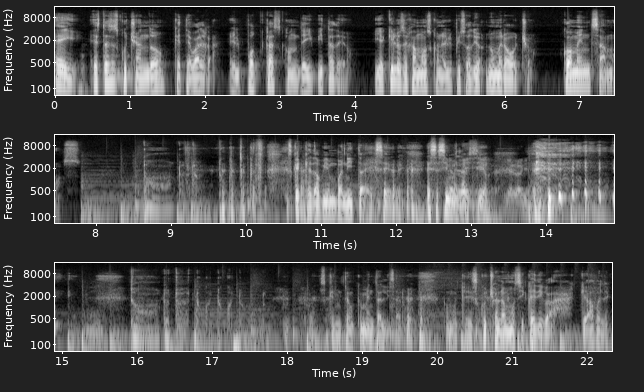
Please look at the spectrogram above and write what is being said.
Hey, estás escuchando Que te valga, el podcast con Dave y Tadeo. Y aquí los dejamos con el episodio número 8. Comenzamos. Es que quedó bien bonito ese, güey. Ese sí me la hice. Es que me tengo que mentalizar, güey. Como que escucho la música y digo, ah, qué vale.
